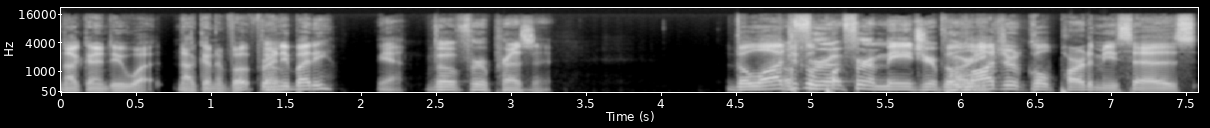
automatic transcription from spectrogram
Not going to do what? Not going to vote for Vote. anybody. Yeah. Vote for a president. The Or logical for, par- a, for a major the logical part of me says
